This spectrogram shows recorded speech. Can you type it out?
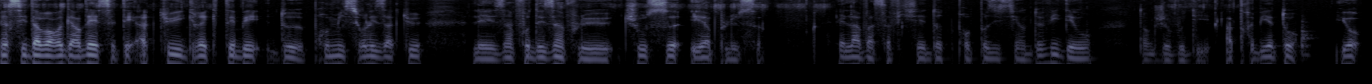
Merci d'avoir regardé, c'était Actu YTB de Promis sur les actus, les infos des influx, tchuss et à plus. Et là va s'afficher d'autres propositions de vidéos. Donc je vous dis à très bientôt. Yo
